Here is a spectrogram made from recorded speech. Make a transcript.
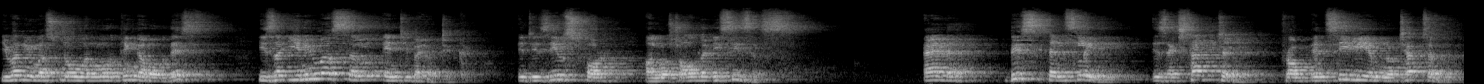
Even you must know one more thing about this, is a universal antibiotic. It is used for almost all the diseases. And this penicillin is extracted from Penicillium notatum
